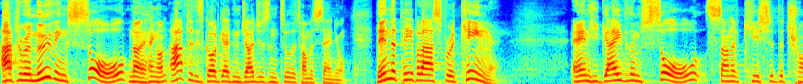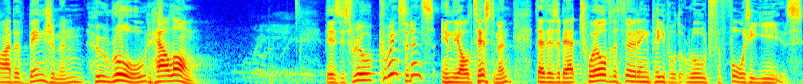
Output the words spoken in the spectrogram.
After removing Saul, no, hang on. After this, God gave them judges until the time of Samuel. Then the people asked for a king. And he gave them Saul, son of Kish of the tribe of Benjamin, who ruled how long? There's this real coincidence in the Old Testament that there's about 12 to 13 people that ruled for 40 years.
